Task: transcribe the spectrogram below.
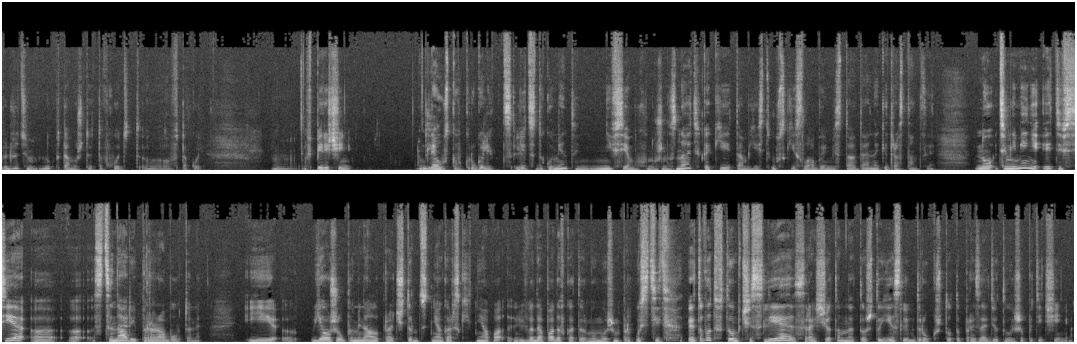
людям, ну, потому что это входит э, в такой в перечень для узкого круга лиц, лиц документы, не всем их нужно знать, какие там есть узкие слабые места да, на гидростанции. Но, тем не менее, эти все э, э, сценарии проработаны. И э, я уже упоминала про 14 Ниагарских водопадов, которые мы можем пропустить. Это вот в том числе с расчетом на то, что если вдруг что-то произойдет выше по течению.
